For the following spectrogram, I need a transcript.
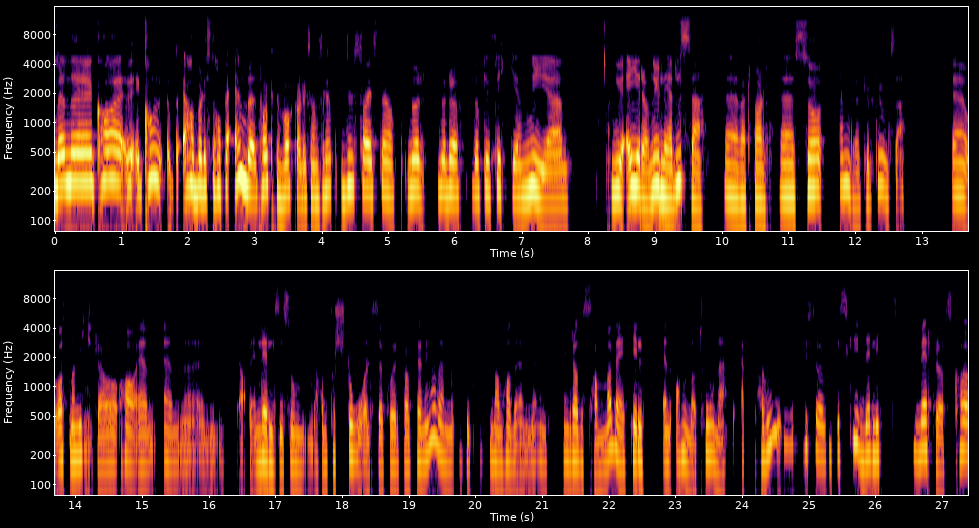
Men uh, hva, kan, Jeg har bare lyst til å hoppe enda et hakk tilbake. Liksom, for Du sa i sted at når, når dere fikk nye, nye eiere og ny ledelse, uh, i hvert fall, så endra kulturen seg. Og at man gikk mm. fra å ha en, en, ja, en ledelse som hadde forståelse for fagforeninga, man hadde en, en, en, grad av samarbeid, til en annen tone. Har du lyst til å beskrive det litt mer for oss? Hva,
